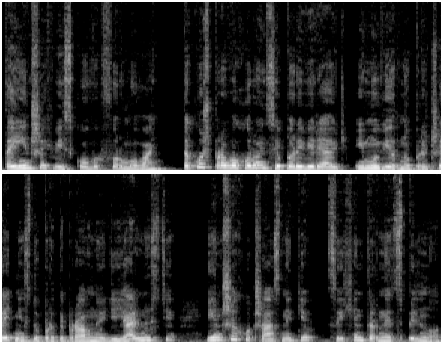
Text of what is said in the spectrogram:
та інших військових формувань. Також правоохоронці перевіряють ймовірну причетність до протиправної діяльності інших учасників цих інтернет-спільнот.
